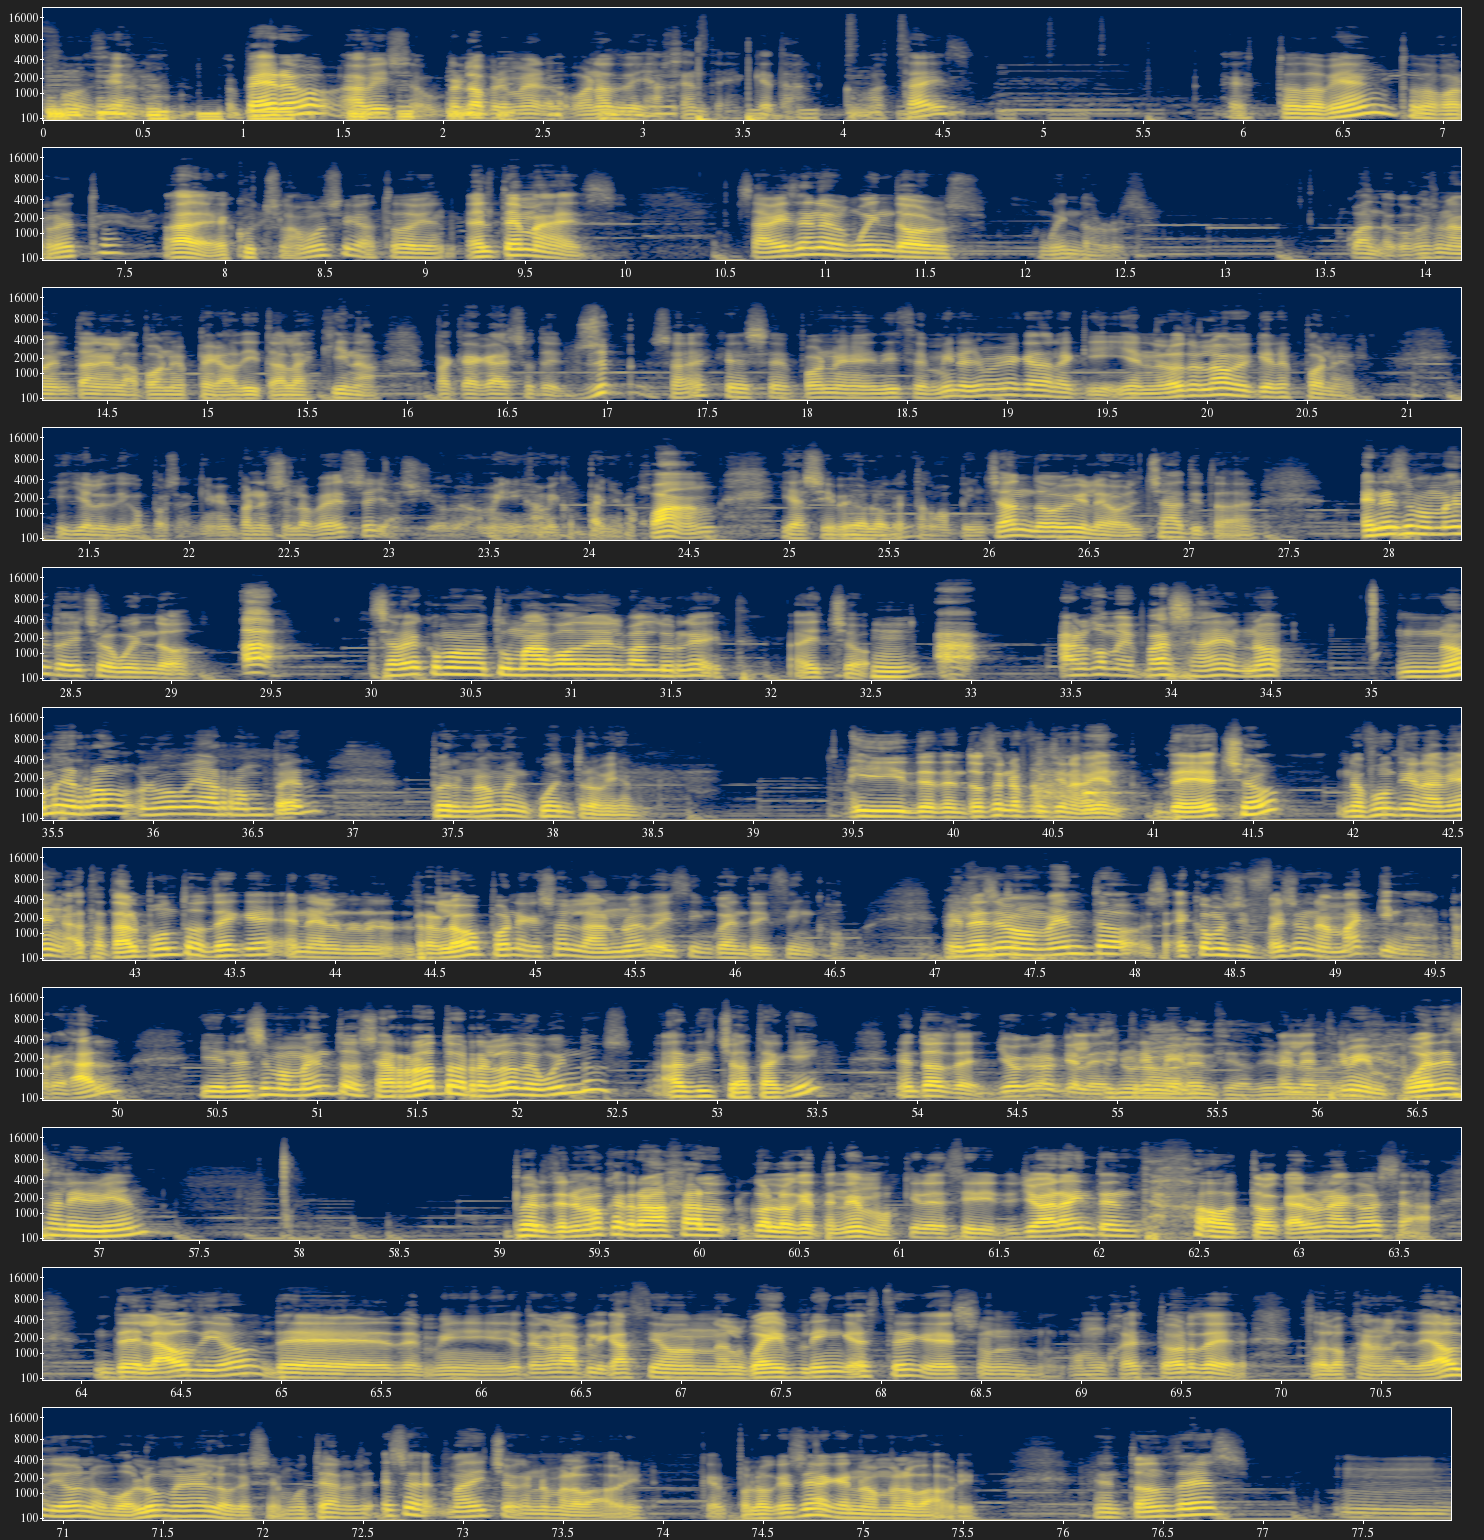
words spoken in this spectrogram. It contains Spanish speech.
Funciona. Pero, aviso, lo primero, buenos días, gente. ¿Qué tal? ¿Cómo estáis? ¿Es todo bien? ¿Todo correcto? Vale, escucho la música, todo bien. El tema es, ¿sabéis en el Windows? Windows. Cuando coges una ventana y la pones pegadita a la esquina para que haga eso de zip, ¿sabes? Que se pone y dice, mira, yo me voy a quedar aquí. Y en el otro lado, ¿qué quieres poner? Y yo le digo, pues aquí me pones el OBS y así yo veo a mi, a mi compañero Juan y así veo lo que estamos pinchando y leo el chat y tal. En ese momento ha dicho el Windows, ah, ¿sabes cómo tu mago del Baldur Gate? Ha dicho, Mm. ah, algo me pasa, ¿eh? No, no me ro- no voy a romper, pero no me encuentro bien. Y desde entonces no funciona bien. De hecho, no funciona bien hasta tal punto de que en el reloj pone que son las 9 y 55. En ese momento es como si fuese una máquina real y en ese momento se ha roto el reloj de Windows, has dicho hasta aquí. Entonces, yo creo que el Tiene streaming, el streaming puede salir bien, pero tenemos que trabajar con lo que tenemos. Quiero decir, yo ahora he intentado tocar una cosa del audio de, de mi... Yo tengo la aplicación, el Wavelink este, que es un, como un gestor de todos los canales de audio, los volúmenes, lo que se mutea. no sé. Eso me ha dicho que no me lo va a abrir. Que por lo que sea, que no me lo va a abrir. Entonces, mm,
